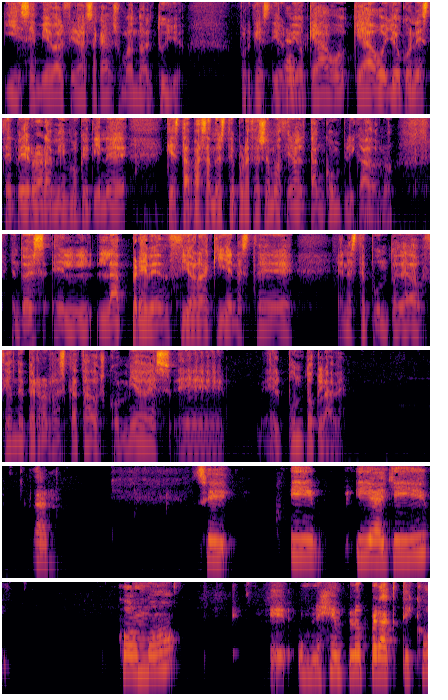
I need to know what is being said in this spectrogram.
y ese miedo al final se acabe sumando al tuyo. Porque es, Dios mío, ¿qué hago, ¿qué hago yo con este perro ahora mismo que tiene, que está pasando este proceso emocional tan complicado, ¿no? Entonces, la prevención aquí en este, en este punto de adopción de perros rescatados con miedo es eh, el punto clave. Claro. Sí, y, allí como eh, un ejemplo práctico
